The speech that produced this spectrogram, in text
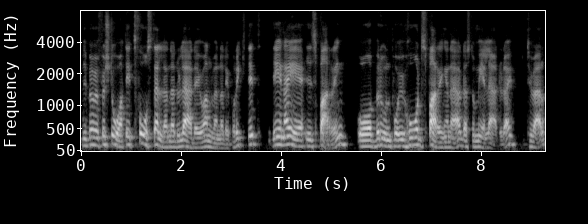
vi behöver förstå att det är två ställen där du lär dig att använda det på riktigt. Det ena är i sparring och beroende på hur hård sparringen är, desto mer lär du dig, tyvärr.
